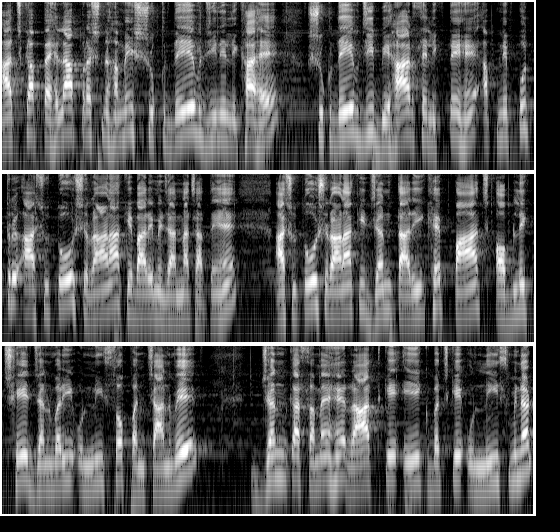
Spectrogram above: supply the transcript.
आज का पहला प्रश्न हमें सुखदेव जी ने लिखा है। सुखदेव जी बिहार से लिखते हैं, अपने पुत्र आशुतोष राणा के बारे में जानना चाहते हैं। आशुतोष राणा की जन्म तारीख है पाँच ऑब्लिक छः जनवरी उन्नीस सौ पंचानवे। जन्म का समय है रात के एक बज के उन्नीस मिनट।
